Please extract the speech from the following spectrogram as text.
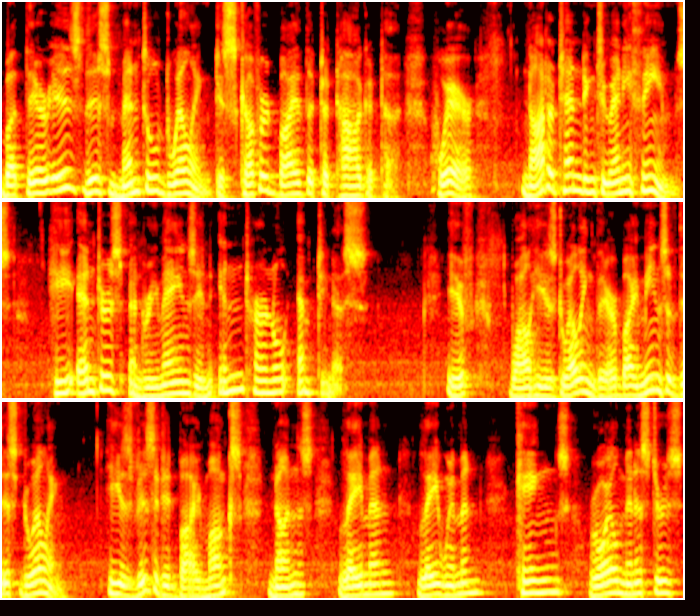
But there is this mental dwelling discovered by the Tathagata, where, not attending to any themes, he enters and remains in internal emptiness. If, while he is dwelling there, by means of this dwelling, he is visited by monks, nuns, laymen, laywomen, kings, royal ministers,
